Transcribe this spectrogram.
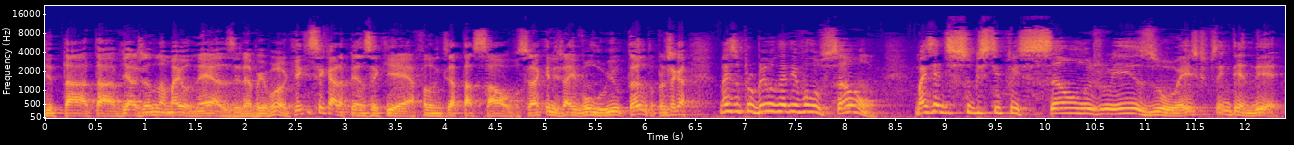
está tá viajando na maionese, né? Porque, pô, o que esse cara pensa que é, falando que já está salvo? Será que ele já evoluiu tanto para chegar? Mas o problema não é de evolução, mas é de substituição no juízo. É isso que você precisa entender.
